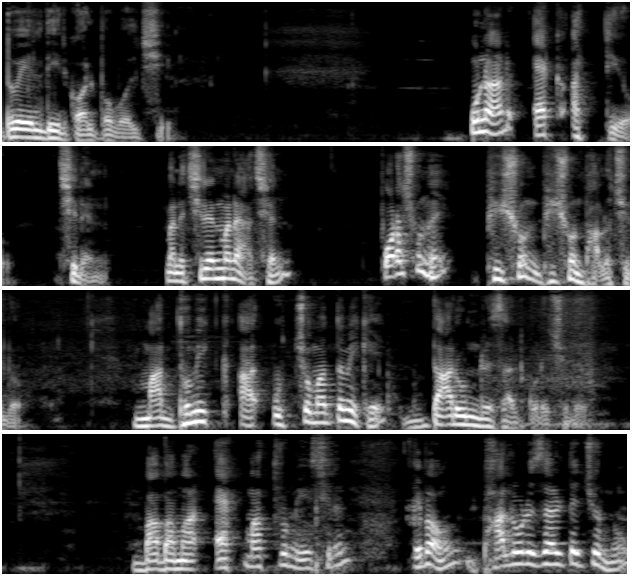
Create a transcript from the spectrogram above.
দোয়েল দির গল্প বলছি। ওনার এক আত্মীয় ছিলেন মানে ছিলেন মানে আছেন। পড়াশোনায় ভীষণ ভীষণ ভালো ছিল। মাধ্যমিক আর উচ্চ মাধ্যমিকে দারুণ রেজাল্ট করেছিল। বাবা মার একমাত্র মেয়ে ছিলেন এবং ভালো রেজাল্টের জন্য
